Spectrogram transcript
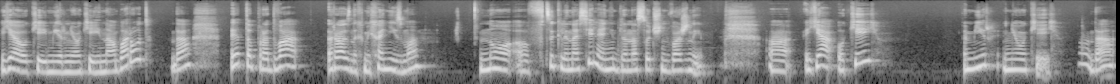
я окей, мир не окей, и наоборот, да, это про два разных механизма, но э, в цикле насилия они для нас очень важны. А, я окей, мир не окей. Да?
